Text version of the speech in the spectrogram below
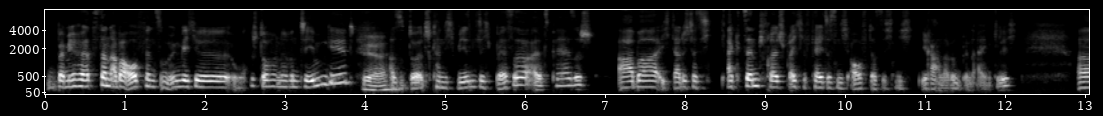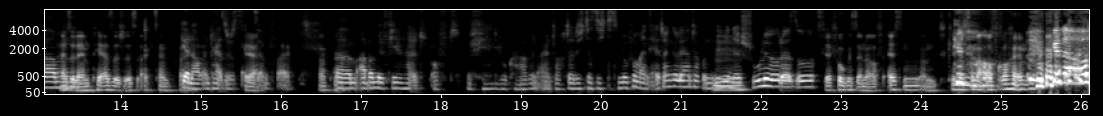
bei mir hört es dann aber auf, wenn es um irgendwelche hochgestocheneren Themen geht. Ja. Also Deutsch kann ich wesentlich besser als Persisch. Aber ich, dadurch, dass ich akzentfrei spreche, fällt es nicht auf, dass ich nicht Iranerin bin eigentlich. Ähm, also dein Persisch ist akzentfrei. Genau, mein Persisch ist akzentfrei. Ja. Okay. Ähm, aber mir fehlen halt oft, mir fehlen die Vokabeln einfach. Dadurch, dass ich das nur von meinen Eltern gelernt habe und nie mm. in der mhm. Schule oder so. Ist der Fokus dann auf Essen und Kinderzimmer genau. aufräumen. genau,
